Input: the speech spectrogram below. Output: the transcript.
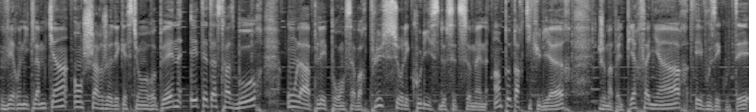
Véronique Lamquin, en charge des questions européennes, était à Strasbourg. On l'a appelée pour en savoir plus sur les coulisses de cette semaine un peu particulière. Je m'appelle Pierre Fagnard et vous écoutez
